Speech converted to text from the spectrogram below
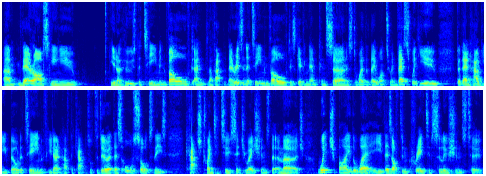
Um, they're asking you you know who's the team involved and the fact that there isn't a team involved is giving them concern as to whether they want to invest with you. But then how do you build a team if you don't have the capital to do it? There's all sorts of these catch 22 situations that emerge which by the way there's often creative solutions to.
